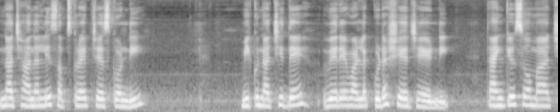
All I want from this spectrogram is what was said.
నా ఛానల్ని సబ్స్క్రైబ్ చేసుకోండి. మీకు నచ్చితే వేరే వాళ్ళకు కూడా షేర్ చేయండి. Thank you so much.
